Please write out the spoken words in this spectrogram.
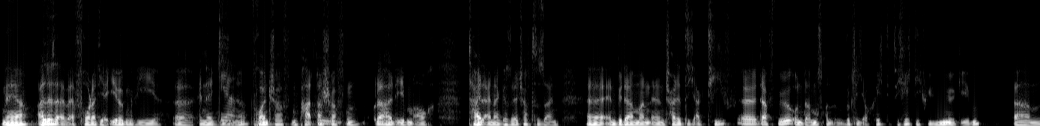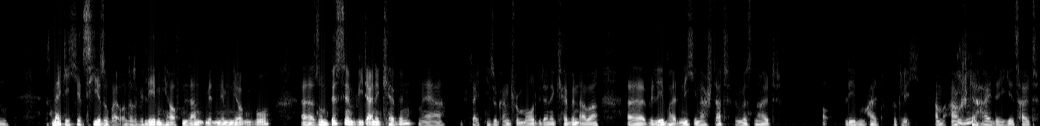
naja, alles erfordert ja irgendwie äh, Energie, ja. ne? Freundschaften, Partnerschaften mhm. oder halt eben auch Teil einer Gesellschaft zu sein. Äh, entweder man entscheidet sich aktiv äh, dafür und da muss man wirklich auch richtig, sich richtig viel Mühe geben. Ähm, das merke ich jetzt hier so bei uns. Also wir leben hier auf dem Land mitten im Nirgendwo. Äh, so ein bisschen wie deine Cabin. Naja, vielleicht nicht so ganz remote wie deine Cabin, aber äh, wir leben halt nicht in der Stadt. Wir müssen halt leben halt wirklich am Arsch mhm. der Heide. Hier ist halt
